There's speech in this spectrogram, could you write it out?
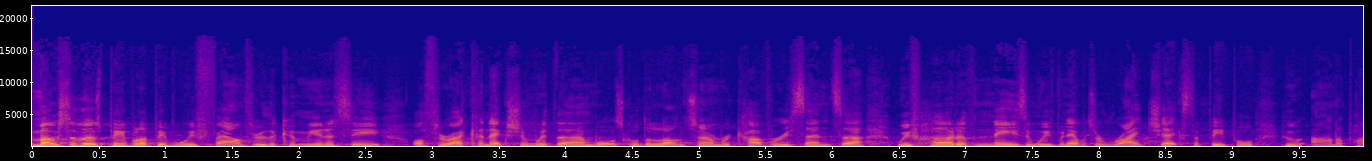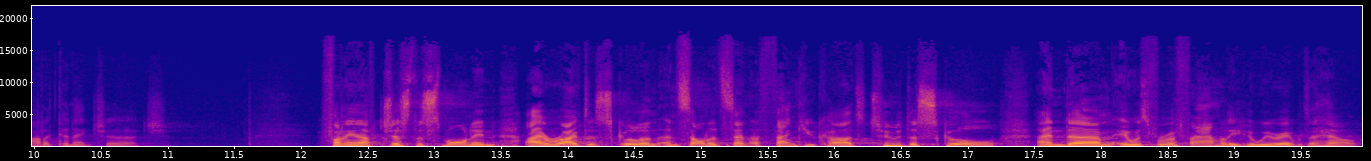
Most of those people are people we found through the community or through our connection with um, what was called the Long Term Recovery Center. We've heard of needs and we've been able to write checks to people who aren't a part of Connect Church. Funny enough, just this morning, I arrived at school and, and someone had sent a thank you card to the school, and um, it was from a family who we were able to help.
